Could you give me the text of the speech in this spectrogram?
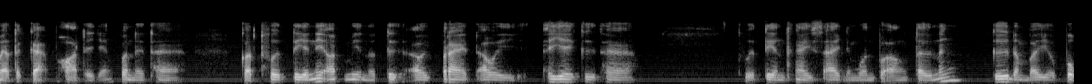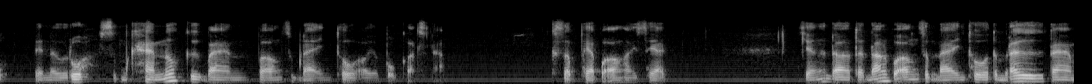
មតកៈផតអីចឹងប៉ុន្តែថាគាត់ធ្វើទាននេះអត់មានឧទ្ទិសឲ្យប្រែតឲ្យអីទេគឺថា ធ្វើទានថ្ងៃស្អែកនិមន្តព្រះអង្គទៅនឹងគឺដើម្បីឪពុកដែលនៅរស់សំខាន់នោះ គឺបានព្រះអង្គសម្ដែងធម៌ឲ្យឪពុកគាត់ស្ដាប់ខ្សឹបប្រាប់ព្រះអង្គឲ្យស្រេចអញ្ចឹងដល់ទៅដល់ព្រះអង្គសម្ដែងធម៌តម្រូវតាម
